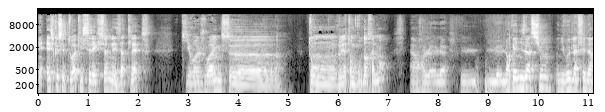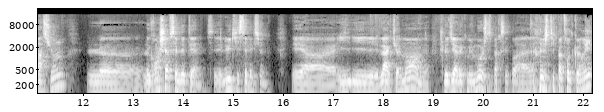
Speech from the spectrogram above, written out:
Est-ce que c'est toi qui sélectionnes les athlètes qui rejoignent ce ton je veux dire ton groupe d'entraînement? Alors l'organisation le, le, au niveau de la fédération, le, le grand chef, c'est le DTN. C'est lui qui sélectionne. Et euh, il, il, là actuellement, je le dis avec mes mots, j'espère que c'est pas, je dis pas trop de conneries.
